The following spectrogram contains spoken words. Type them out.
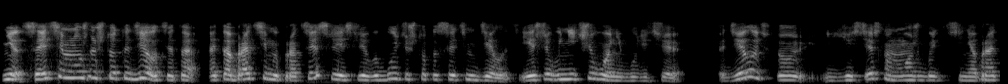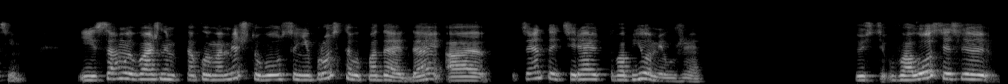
Нет, с этим нужно что-то делать. Это, это обратимый процесс, если вы будете что-то с этим делать. Если вы ничего не будете делать, то, естественно, он может быть необратим. И самый важный такой момент, что волосы не просто выпадают, да, а пациенты теряют в объеме уже. То есть волос, если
